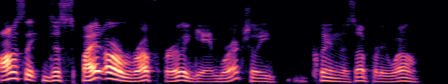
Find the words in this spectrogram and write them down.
Honestly, despite our rough early game, we're actually cleaning this up pretty well.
